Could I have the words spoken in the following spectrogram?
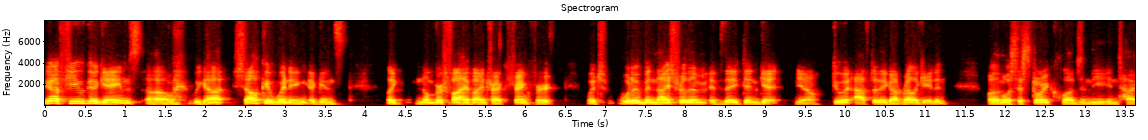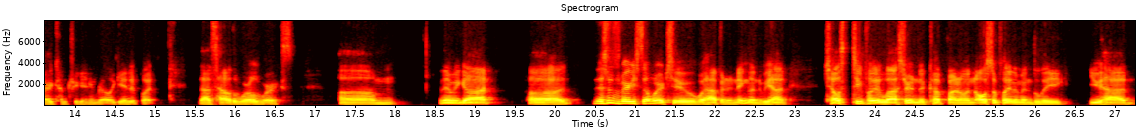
we got a few good games. Uh, we got Schalke winning against like number five Eintracht Frankfurt which would have been nice for them if they didn't get, you know, do it after they got relegated. One of the most historic clubs in the entire country getting relegated, but that's how the world works. Um, then we got, uh, this is very similar to what happened in England. We had Chelsea play Leicester in the cup final and also play them in the league. You had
